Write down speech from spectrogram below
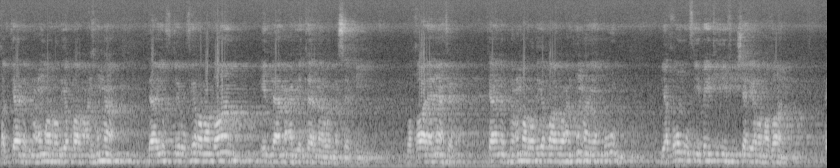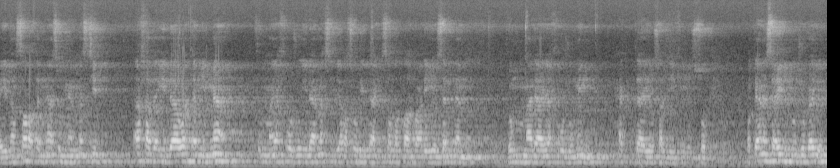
وقد كان ابن عمر رضي الله عنهما لا يفطر في رمضان إلا مع اليتامى والمساكين. وقال نافع كان ابن عمر رضي الله عنهما يقوم يقوم في بيته في شهر رمضان فإذا انصرف الناس من المسجد أخذ إداوة من ماء ثم يخرج إلى مسجد رسول الله صلى الله عليه وسلم ثم لا يخرج منه. حتى يصلي فيه الصبح. وكان سعيد بن جبير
